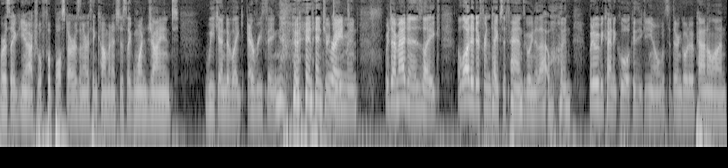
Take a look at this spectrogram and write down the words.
where it's like, you know, actual football stars and everything come and it's just like one giant weekend of like everything in entertainment which I imagine is like a lot of different types of fans going to that one. But it would be kind of cool because you can, you know, sit there and go to a panel on,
